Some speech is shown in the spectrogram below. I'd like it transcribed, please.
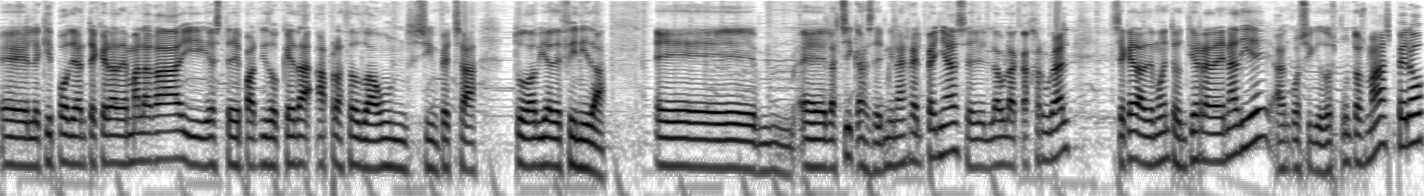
eh, el equipo de Antequera de Málaga y este partido queda aplazado aún sin fecha todavía definida. Eh, eh, las chicas de Miguel Ángel Peñas, el aula Caja Rural, se queda de momento en tierra de nadie, han conseguido dos puntos más, pero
